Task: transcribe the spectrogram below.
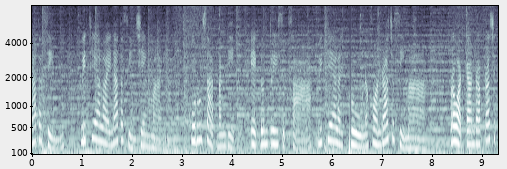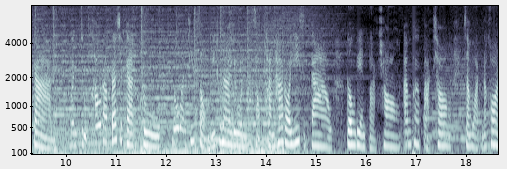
นาฏศิลป์ วิทยาลัยนาฏศิลป์เชียงใหม่ ครุศาสตร์บัณฑิต เอกดนตรีศึกษา วิทยาลัยครู นครราชสีมา ประวัติการรับราชการ บรรจุเข้ารับราชการครู เมื่อวันที่ 2 มิถุนายน 2529 โรงเรียนปากช่อง อำเภอปากช่อง จังหวัดนคร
